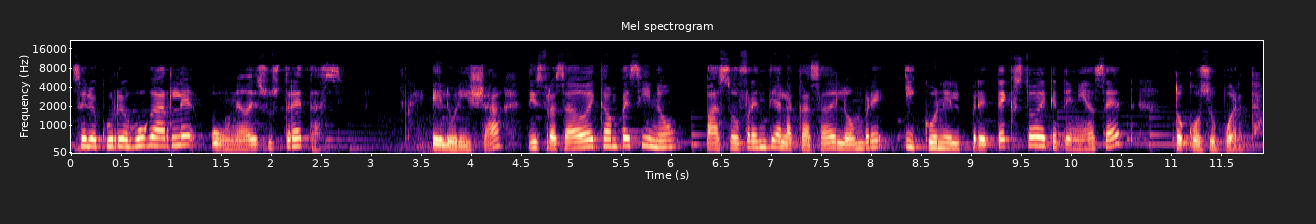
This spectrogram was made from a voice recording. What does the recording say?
se le ocurrió jugarle una de sus tretas. El orisha, disfrazado de campesino, pasó frente a la casa del hombre y con el pretexto de que tenía sed, tocó su puerta.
